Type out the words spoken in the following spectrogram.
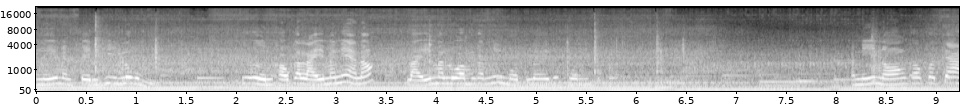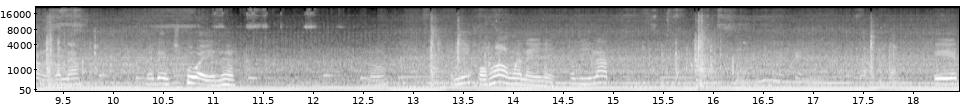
รงนี้มันเป็นที่ลุ่ม ที่อื่นเขาก็ไหลมาเนี่ยเนาะไหลมารวมกันนี่หมดเลยทุกคน อันนี้น้องเขาก็จ้างเขานะ ไม่ได้ช่วยนะเนาะอันนี้ขอห้องมาไหนเนี่ยทวีรัตน์เกต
